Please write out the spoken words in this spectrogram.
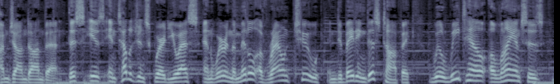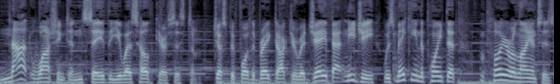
I'm John Donvan. This is Intelligence Squared US, and we're in the middle of round two in debating this topic Will retail alliances, not Washington, save the US healthcare system? Just before the break, Dr. Rajaie Batniji was making the point that employer alliances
